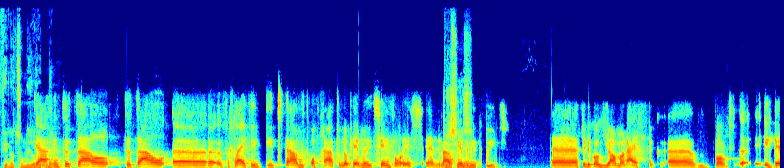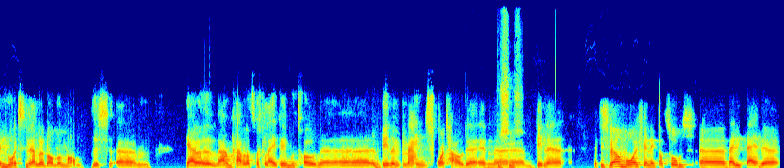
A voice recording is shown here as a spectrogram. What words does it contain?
vind dat soms niet Ja, ik vind totaal, totaal uh, een vergelijking die totaal niet opgaat en ook helemaal niet zinvol is. En, maar ook helemaal niet boeit. Uh, vind ik ook jammer eigenlijk. Uh, want uh, ik ben nooit sneller dan een man. Dus um, ja, waarom gaan we dat vergelijken? Je moet gewoon binnen mijn sport houden. En binnen. Het is wel mooi, vind ik, dat soms bij die tijden.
